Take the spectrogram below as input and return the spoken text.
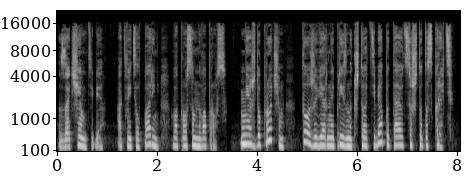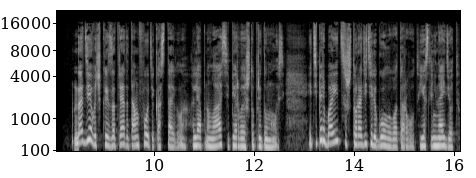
Зачем тебе? Ответил парень вопросом на вопрос. «Между прочим, тоже верный признак, что от тебя пытаются что-то скрыть». «Да девочка из отряда там фотик оставила», — ляпнула Ася первое, что придумалось. «И теперь боится, что родители голову оторвут, если не найдет».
